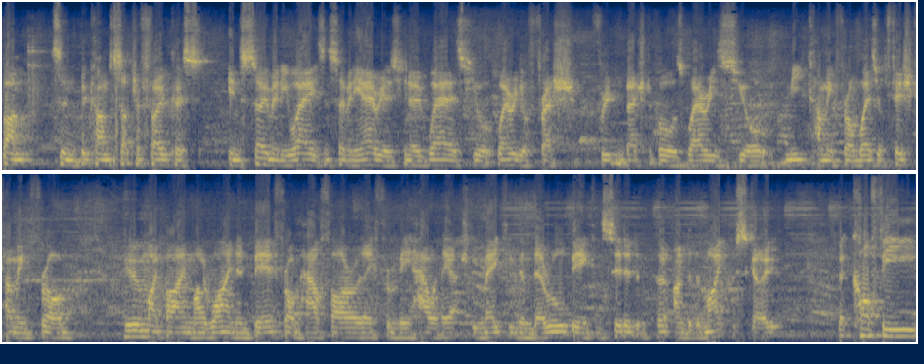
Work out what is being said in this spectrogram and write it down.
bumped and become such a focus in so many ways in so many areas. You know where's your where are your fresh fruit and vegetables? Where is your meat coming from? Where's your fish coming from? Who am i buying my wine and beer from? How far are they from me? How are they actually making them? They're all being considered and put under the microscope. But coffee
